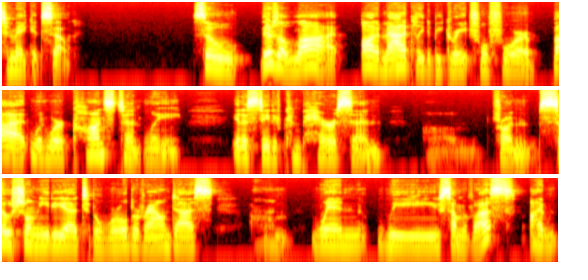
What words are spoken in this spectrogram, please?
to make it so. So there's a lot automatically to be grateful for, but when we're constantly in a state of comparison um, from social media to the world around us, um, when we, some of us, I'm,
